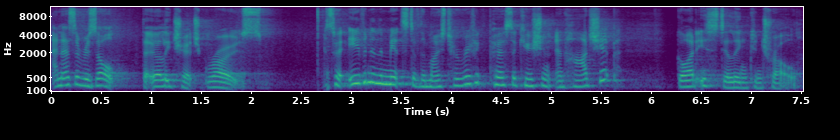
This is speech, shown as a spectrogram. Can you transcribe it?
and as a result, the early church grows. So, even in the midst of the most horrific persecution and hardship, God is still in control.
